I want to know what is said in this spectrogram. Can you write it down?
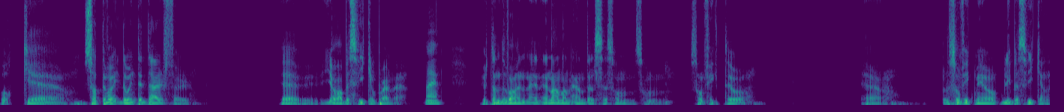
Och, eh, så att det, var, det var inte därför eh, jag var besviken på henne. Nej. Utan det var en, en, en annan händelse som, som, som fick det att... Eh, som fick mig att bli besviken.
